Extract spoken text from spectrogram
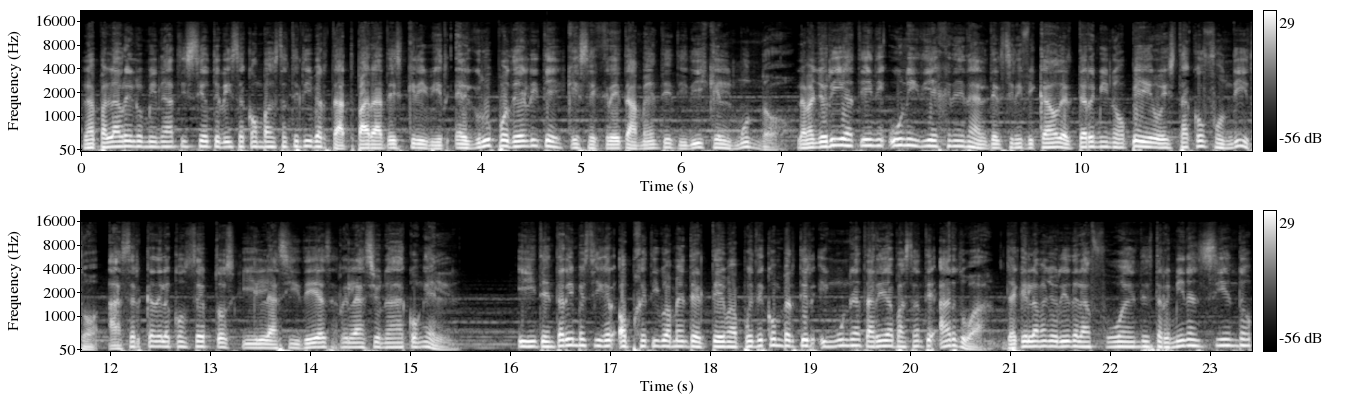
La palabra Illuminati se utiliza con bastante libertad para describir el grupo de élite que secretamente dirige el mundo. La mayoría tiene una idea general del significado del término, pero está confundido acerca de los conceptos y las ideas relacionadas con él. Intentar investigar objetivamente el tema puede convertir en una tarea bastante ardua, ya que la mayoría de las fuentes terminan siendo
